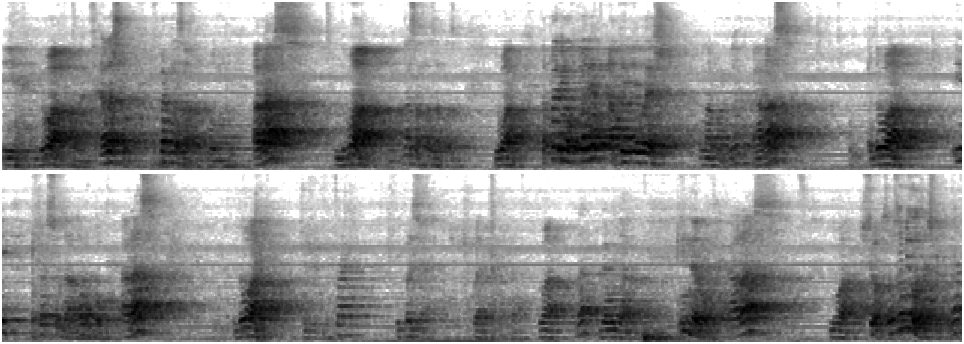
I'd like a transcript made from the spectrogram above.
І два вперед. Хорошо. Тепер назад поклону. А раз, два. Назад, назад, назад. Два. Тепер я вперед, а ти ділиш ногу. Да? Раз, два. І тепер сюди, да, в бок. Раз, два. Так. І присядь. Вперед. Два. Да? Для удару. І не рух. Раз, два. Все. Зрозуміло защиту, так? Да?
